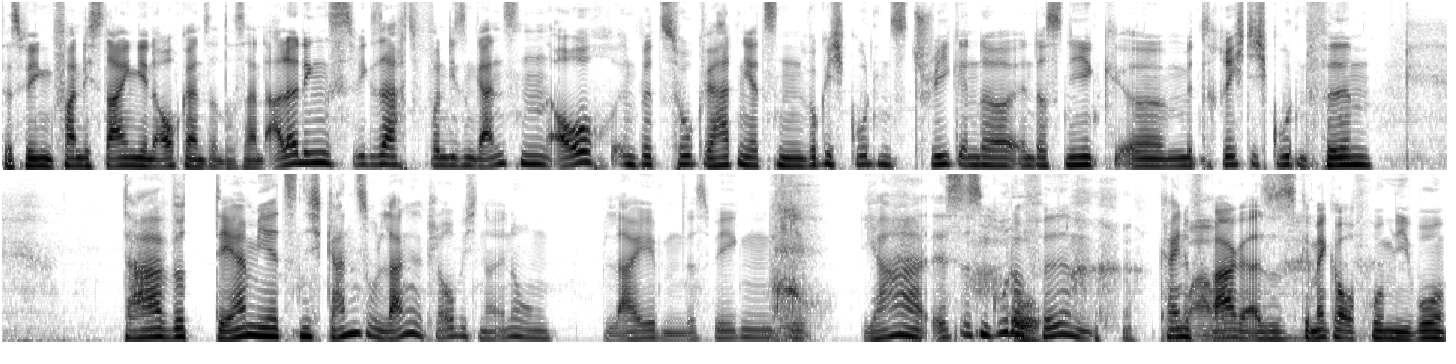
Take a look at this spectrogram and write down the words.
Deswegen fand ich es dahingehend auch ganz interessant. Allerdings, wie gesagt, von diesen ganzen auch in Bezug, wir hatten jetzt einen wirklich guten Streak in der, in der Sneak äh, mit richtig guten Filmen da wird der mir jetzt nicht ganz so lange, glaube ich, in Erinnerung bleiben. Deswegen, ja, es ist ein guter Oh. Film. Keine Wow. Frage. Also es ist Gemecker auf hohem Niveau.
